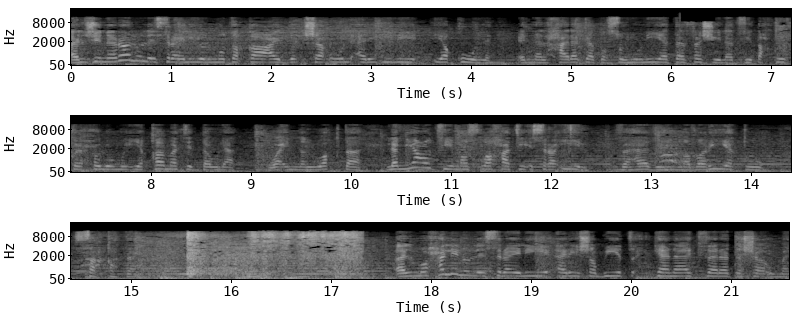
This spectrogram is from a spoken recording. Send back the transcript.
الجنرال الإسرائيلي المتقاعد شاول أريئيلي يقول إن الحركة الصهيونية فشلت في تحقيق حلم إقامة الدولة وإن الوقت لم يعد في مصلحة إسرائيل فهذه النظرية سقطت. المحلل الإسرائيلي أري شبيط كان أكثر تشاؤما.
